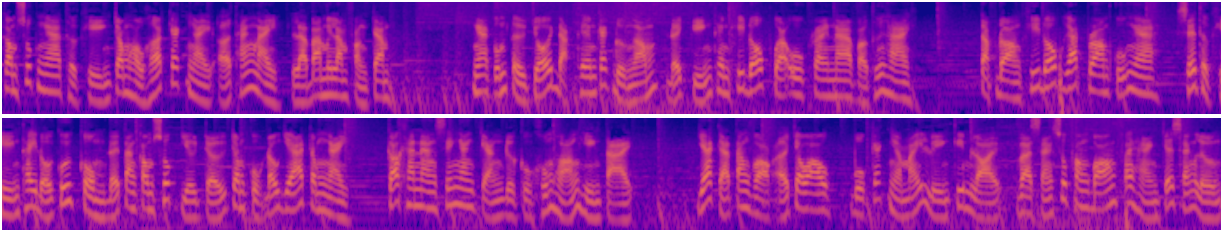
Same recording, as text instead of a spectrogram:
công suất Nga thực hiện trong hầu hết các ngày ở tháng này là 35%. Nga cũng từ chối đặt thêm các đường ống để chuyển thêm khí đốt qua Ukraine vào thứ hai. Tập đoàn khí đốt Gazprom của Nga sẽ thực hiện thay đổi cuối cùng để tăng công suất dự trữ trong cuộc đấu giá trong ngày, có khả năng sẽ ngăn chặn được cuộc khủng hoảng hiện tại. Giá cả tăng vọt ở châu Âu buộc các nhà máy luyện kim loại và sản xuất phân bón phải hạn chế sản lượng,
